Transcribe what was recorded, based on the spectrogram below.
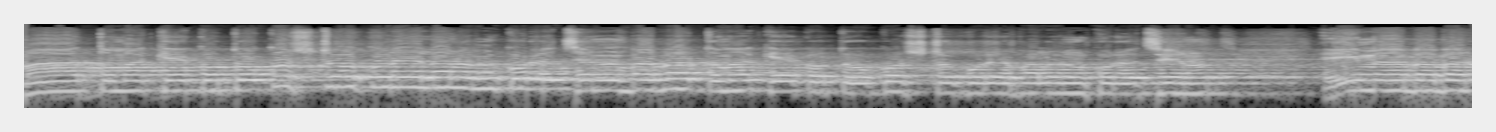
মা তোমাকে কত কষ্ট করে লালন করেছেন, বাবা তোমাকে কত কষ্ট করে পালন করেছেন। এই মা বাবার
